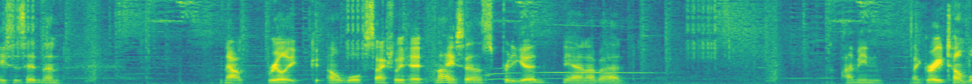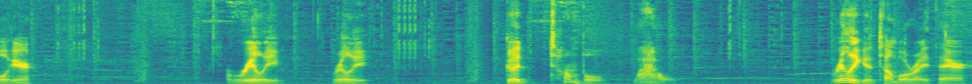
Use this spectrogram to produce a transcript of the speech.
Ace is hit then. Now, really. Oh, Wolf's actually hit. Nice. That's pretty good. Yeah, not bad. I mean, like, great tumble here. Really, really good tumble. Wow. Really good tumble right there.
